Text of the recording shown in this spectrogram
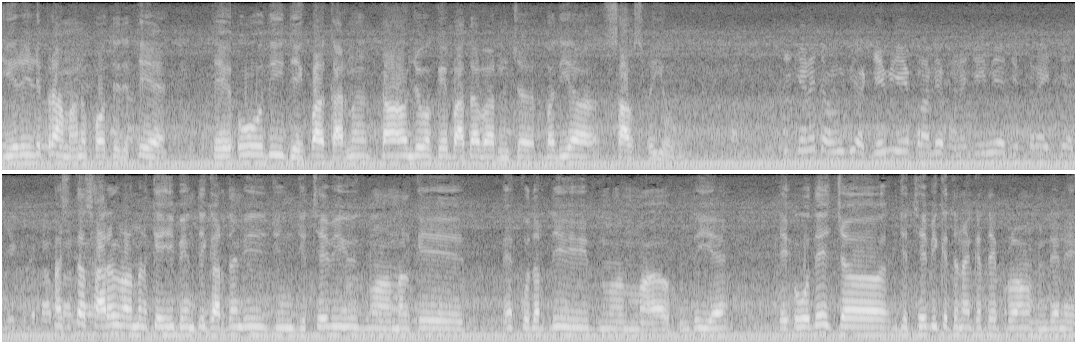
ਜਿਹੜੇ ਜਿਹੜੇ ਭਰਾਵਾਂ ਨੂੰ ਪੌਦੇ ਦਿੱਤੇ ਹੈ ਤੇ ਉਹ ਉਹਦੀ ਦੇਖਭਾਲ ਕਰਨ ਤਾਂ ਜੋ ਅੱਗੇ ਵਾਤਾਵਰਣ 'ਚ ਵਧੀਆ ਸਾਫ਼ ਸਫ਼ਾਈ ਹੋਵੇ। ਕੀ ਕਹਿਣਾ ਚਾਹੋਗੇ ਵੀ ਅੱਗੇ ਵੀ ਇਹ ਉਪਰਾਲੇ ਹੋਣੇ ਚਾਹੀਦੇ ਆ ਜਿਸ ਤਰ੍ਹਾਂ ਇੱਥੇ ਅੱਜ ਇੱਕ ਵੱਡਾ ਅਸੀਂ ਤਾਂ ਉਪਰਾਲਾ ਸਾਰਿਆਂ ਨਾਲ ਮਿਲ ਕੇ ਇਹੀ ਬੇਨਤੀ ਕਰਦੇ ਹਾਂ ਵੀ ਜਿ- ਜਿੱਥੇ ਵੀ ਮ- ਮਤਲਬ ਕਿ ਇਹ ਕੁਦਰਤੀ ਮ- ਮ- ਹੁੰਦੀ ਹੈ ਤੇ ਉਹਦੇ 'ਚ ਜਿੱਥੇ ਵੀ ਕਿਤੇ ਨਾ ਕਿਤੇ ਪ੍ਰੋਗਰਾਮ ਹੁੰਦੇ ਨੇ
